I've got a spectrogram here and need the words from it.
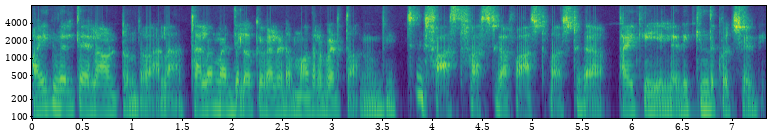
పైకి వెళ్తే ఎలా ఉంటుందో అలా తల మధ్యలోకి వెళ్ళడం మొదలు పెడతా. ఉంది ఫాస్ట్ ఫాస్ట్గా ఫాస్ట్ ఫాస్ట్గా పైకి వెళ్ళేది కిందకు వచ్చేది.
